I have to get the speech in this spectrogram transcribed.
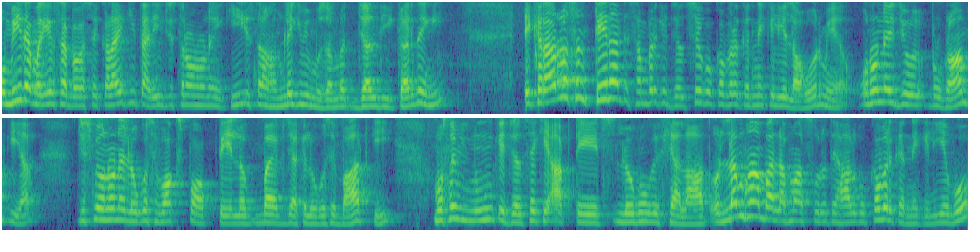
उम्मीद है मरीम साहबा वैसे कढ़ाई की तारीफ़ जिस तरह उन्होंने की, इस तरह हमले की भी मजम्मत जल्द ही कर देंगी। इकरार हसन तेरह दिसंबर के जलसे को कवर करने के लिए लाहौर में है। उन्होंने जो प्रोग्राम किया जिसमें उन्होंने लोगों से वॉक्स पॉप पे, लोग जाके लोगों से बात की। मुस्लिम नून के जलसे के अपडेट्स लोगों के ख्याल और लम्हा ब लम्हा सूरत हाल को कवर करने के लिए वो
